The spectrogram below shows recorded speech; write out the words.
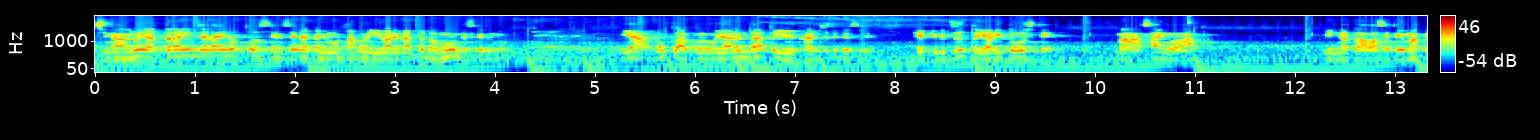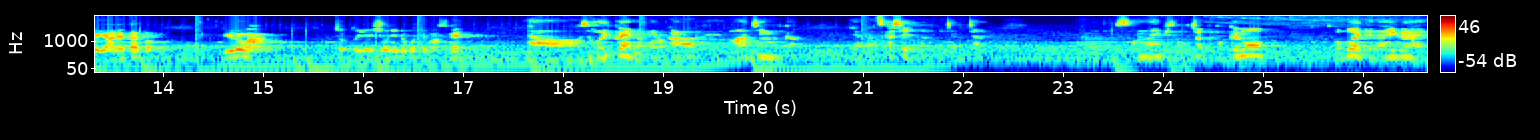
違うのやったらいいんじゃないの？と先生なんかにも多分言われだったと思うんですけども、いや、僕はこれをやるんだという感じでですね、結局ずっとやり通して、まあ最後はみんなと合わせてうまくやれたというのがちょっと印象に残ってますね。ああ、保育園の頃からマーチングか。いや、懐かしいな、めちゃめちゃ。そんなエピソード、ちょっと僕も覚えてないぐらい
